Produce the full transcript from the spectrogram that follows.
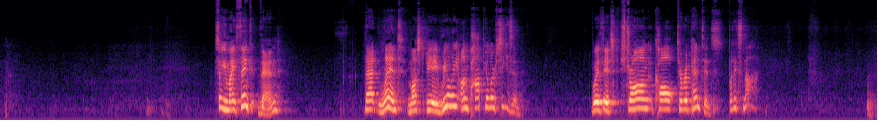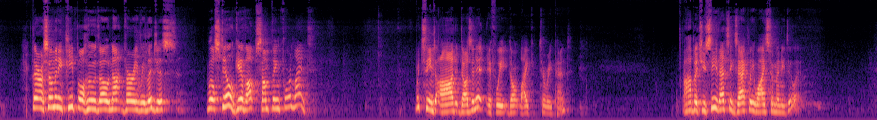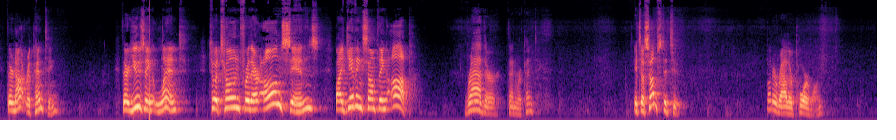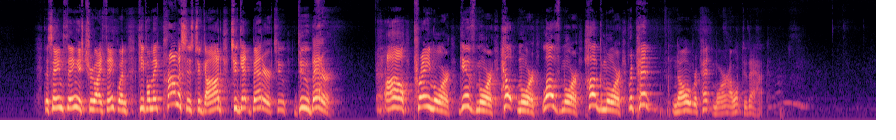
So you might think then that Lent must be a really unpopular season with its strong call to repentance, but it's not. There are so many people who, though not very religious, will still give up something for Lent. Which seems odd, doesn't it, if we don't like to repent? Ah, but you see, that's exactly why so many do it. They're not repenting. They're using Lent to atone for their own sins by giving something up rather than repenting. It's a substitute, but a rather poor one. The same thing is true, I think, when people make promises to God to get better, to do better. I'll pray more, give more, help more, love more, hug more, repent. No, repent more. I won't do that.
